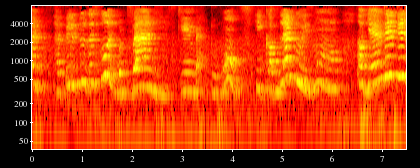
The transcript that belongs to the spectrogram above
went happy to the school but when he came back to home, he complained to his mom. Again they did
